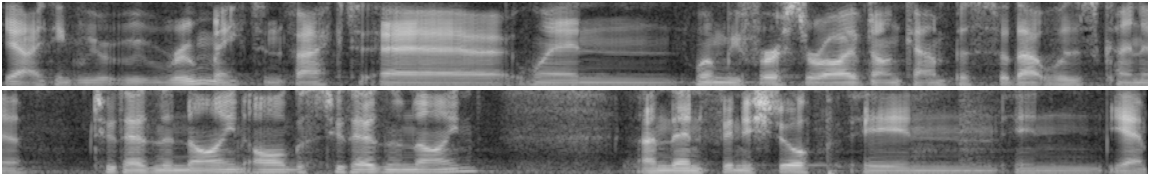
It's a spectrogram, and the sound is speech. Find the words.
yeah, I think we were roommates. In fact, uh, when when we first arrived on campus, so that was kind of 2009, August 2009, and then finished up in in yeah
